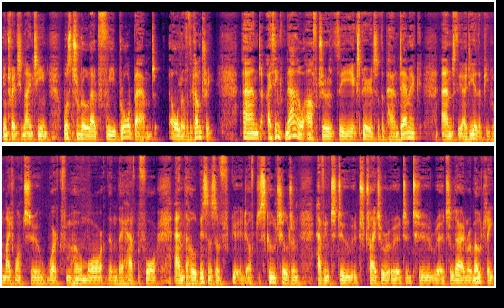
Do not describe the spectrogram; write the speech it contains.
in 2019 was to roll out free broadband all over the country. And I think now, after the experience of the pandemic and the idea that people might want to work from home more than they have before, and the whole business of of school children having to do to try to to to, learn remotely,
